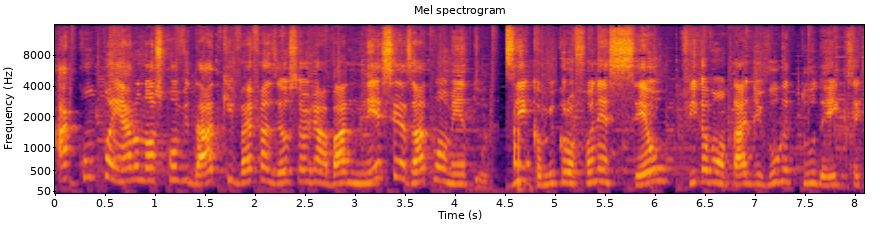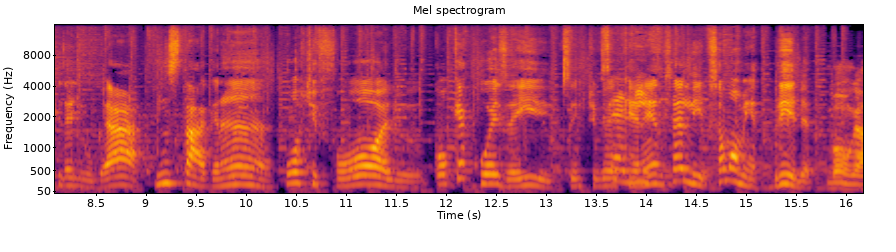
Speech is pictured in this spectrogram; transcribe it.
acompanhar o nosso convidado que vai fazer o seu jabá nesse exato momento. Zica, o microfone é seu, fica à vontade, divulga tudo aí que você quiser divulgar, Instagram, portfólio, qualquer coisa aí que você estiver Você é querendo, livre. você é livre, seu momento, brilha. Bom, galera,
